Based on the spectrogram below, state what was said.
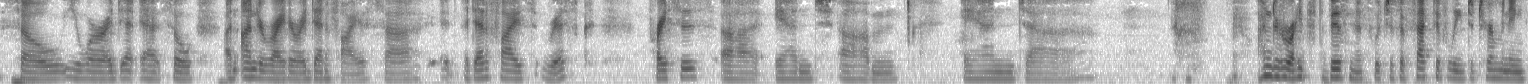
So you are uh, so an underwriter identifies uh, identifies risk, prices, uh, and um, and uh, underwrites the business, which is effectively determining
